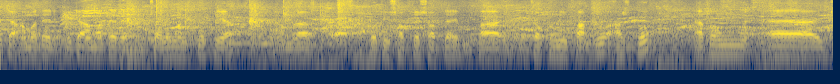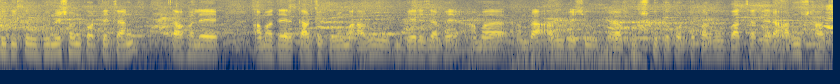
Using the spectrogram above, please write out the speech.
এটা আমাদের এটা আমাদের চলমান প্রক্রিয়া। আমরা প্রতি সপ্তাহে সপ্তাহে বা যখনই পারব আসব। এবং যদি কেউ ডোনেশন করতে চান, তাহলে আমাদের কার্যক্রম আরও বেড়ে যাবে। আমরা আরও বেশি পুরস্কৃত করতে পারব, বাচ্চাদের আরও সাহায্য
